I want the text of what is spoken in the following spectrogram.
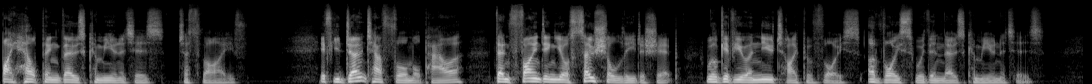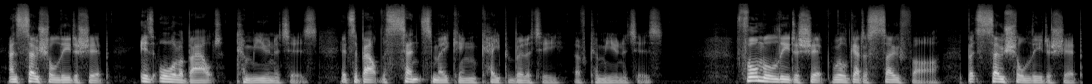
by helping those communities to thrive. If you don't have formal power, then finding your social leadership will give you a new type of voice, a voice within those communities. And social leadership is all about communities. It's about the sense making capability of communities. Formal leadership will get us so far, but social leadership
